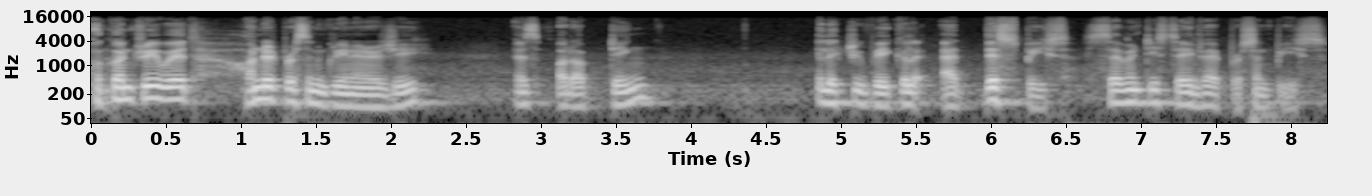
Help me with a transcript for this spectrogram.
a country with 100% green energy is adopting electric vehicle at this pace, 70-75% pace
